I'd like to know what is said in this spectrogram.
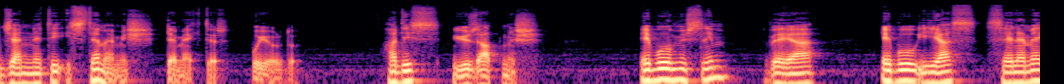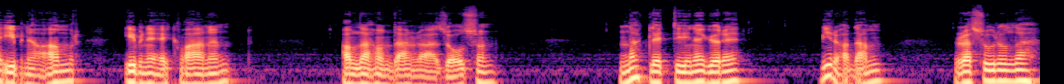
cenneti istememiş demektir buyurdu. Hadis 160. Ebu Müslim veya Ebu İyas Seleme İbni Amr İbni Ekva'nın Allah ondan razı olsun naklettiğine göre bir adam Rasulullah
